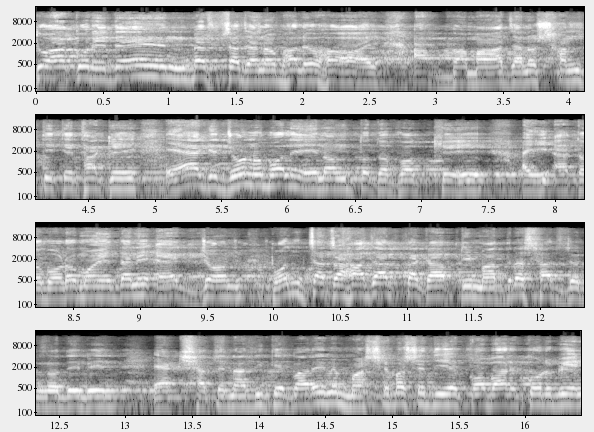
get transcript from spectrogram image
দোয়া করে দেন, ব্যবসা যেন ভালো হয়। আব্বা মা যেন শান্তিতে থাকে, একজন বলেন অন্তত পক্ষে, এই এত বড় ময়দানে একজন পঞ্চাশ হাজার টাকা আপনি মাদ্রাসার জন্য দেবেন, একসাথে না দিতে পারেন, মাসে মাসে দিয়ে কভার করবেন।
